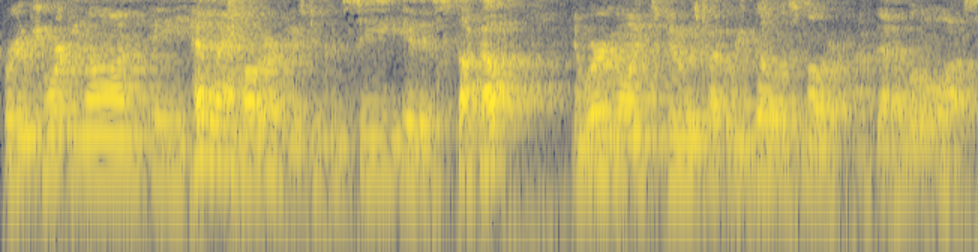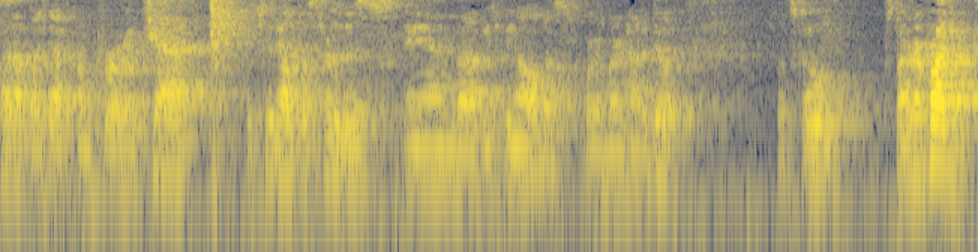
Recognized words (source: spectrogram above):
We're going to be working on a headlamp motor. As you can see, it is stuck up. And we're going to do is try to rebuild this motor. I've got a little uh, setup I got from Ferrari Chat. It should help us through this. And uh, between all of us, we're going to learn how to do it. Let's go start our project.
